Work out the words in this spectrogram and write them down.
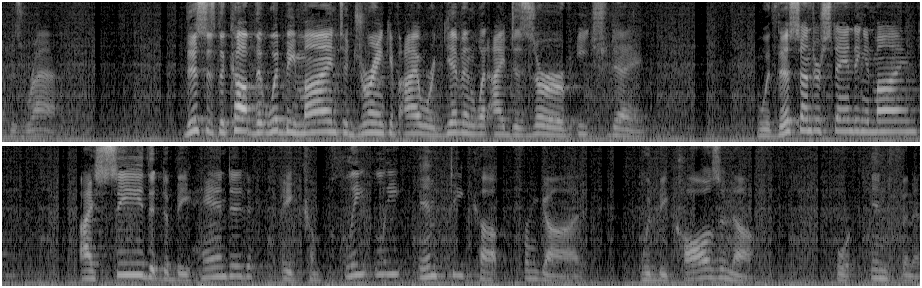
of his wrath. This is the cup that would be mine to drink if I were given what I deserve each day. With this understanding in mind, I see that to be handed a completely empty cup from God would be cause enough for infinite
